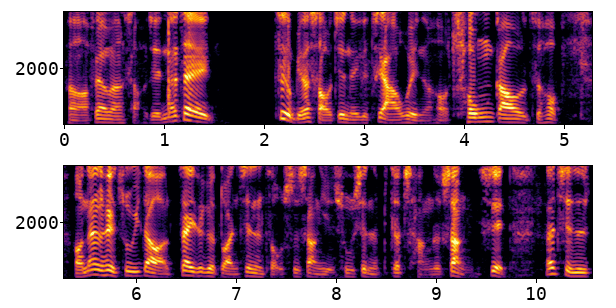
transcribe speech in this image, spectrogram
啊，非常非常少见。那在这个比较少见的一个价位呢，哈，冲高了之后，好，那个可以注意到，在这个短线的走势上也出现了比较长的上影线，那其实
